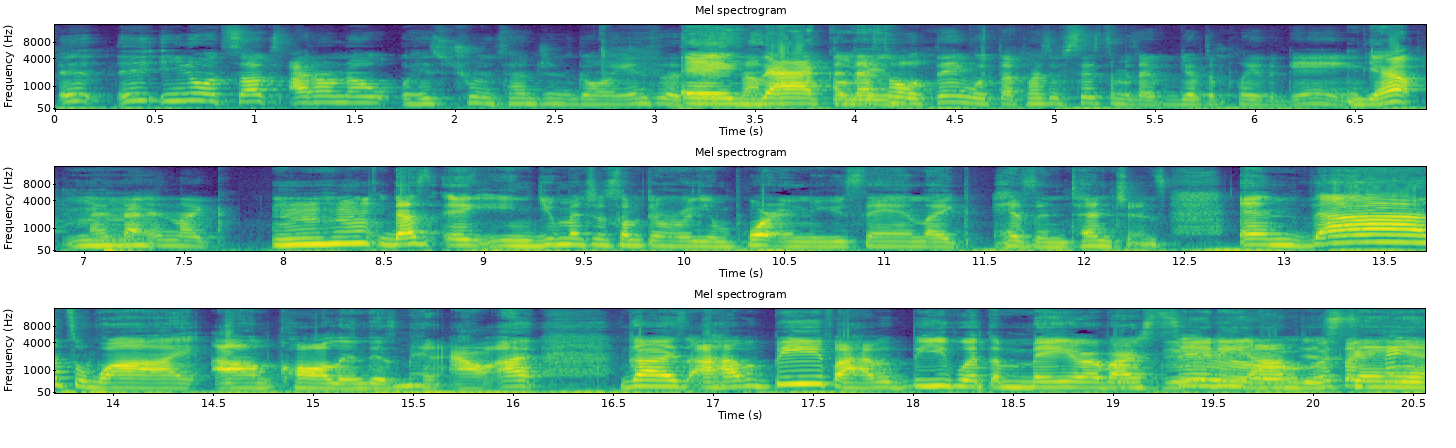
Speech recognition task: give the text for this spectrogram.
it, it, you know what sucks? I don't know his true intentions going into the system. Exactly. and that's the whole thing with the oppressive system is like you have to play the game. Yep. and that and like Mm-hmm. That's and you mentioned something really important. You saying like his intentions, and that's why I'm calling this man out. I, guys, I have a beef. I have a beef with the mayor of our do. city. I'm just It's like, saying.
